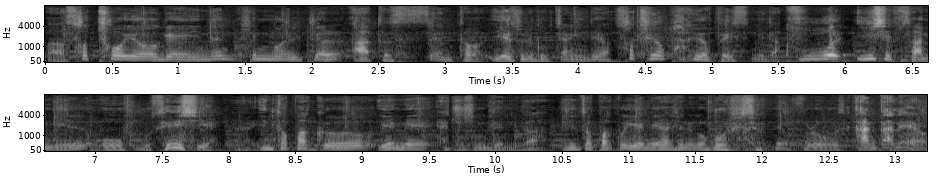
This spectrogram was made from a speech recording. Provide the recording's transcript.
아, 서초역에 있는 흰물결 아트센터 예술극장인데요. 서초역 바로 옆에 있습니다. 9월 23일 오후 3시에 인터파크 예매해 주시면 됩니다. 인터파크 예매하시는 건 모르시면 물어보세요. 간단해요.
